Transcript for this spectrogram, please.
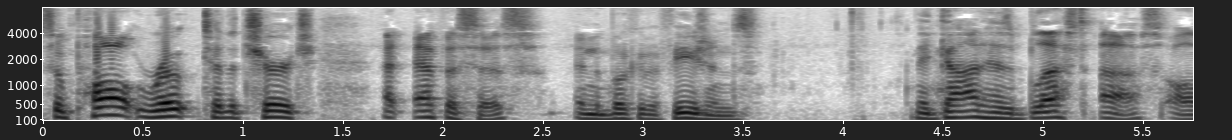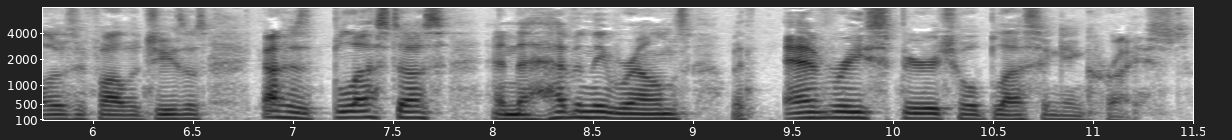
So Paul wrote to the church at Ephesus in the book of Ephesians that God has blessed us, all those who follow Jesus, God has blessed us in the heavenly realms with every spiritual blessing in Christ.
